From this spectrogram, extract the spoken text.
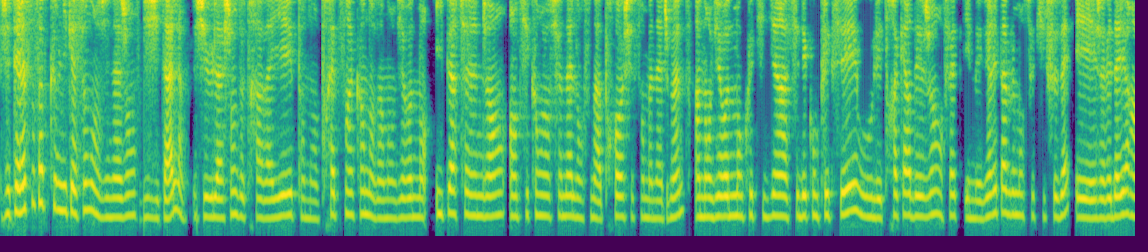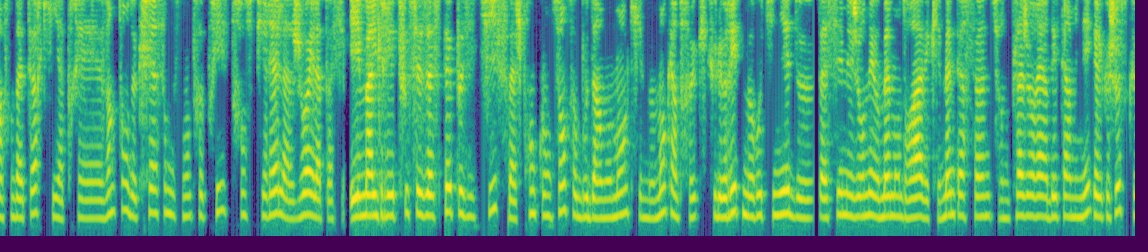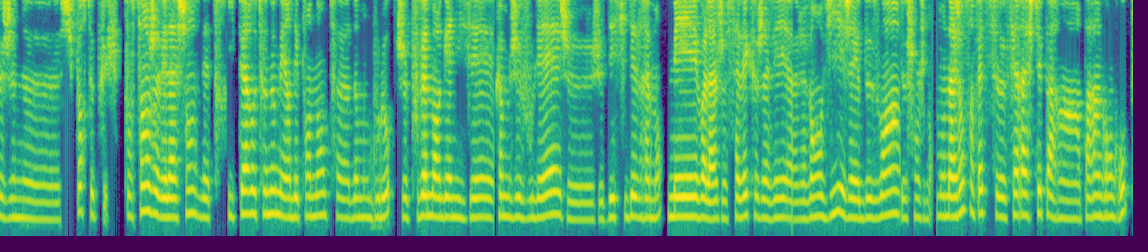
J'étais responsable communication dans une agence digitale. J'ai eu la chance de travailler pendant près de 5 ans dans un environnement hyper challengeant, anticonventionnel dans son approche et son management. Un environnement quotidien assez décomplexé où les trois quarts des gens, en fait, aimaient véritablement ce qu'ils faisaient. Et j'avais d'ailleurs un fondateur qui, après 20 ans de création de son entreprise, transpirait la joie et la passion. Et malgré tous ces aspects positifs, bah, je prends conscience au bout d'un moment qu'il me manque un truc, que le rythme routinier de passer mes journées au même endroit avec les mêmes personnes sur une plage horaire déterminée, quelque chose que je ne supporte plus. Pourtant, j'avais la chance d'être hyper autonome et indépendante euh, dans mon boulot. Je pouvais m'organiser comme je voulais, je, décidais vraiment. Mais voilà, je savais que j'avais euh, j'avais envie et j'avais besoin de changement. Mon agence en fait se fait racheter par un par un grand groupe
